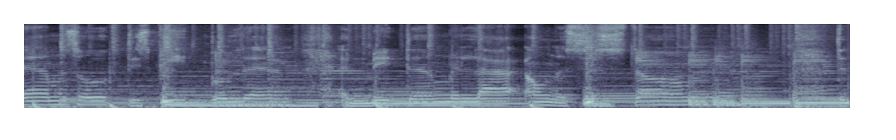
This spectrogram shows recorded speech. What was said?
Dems hook these people in and make them rely on the system. The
